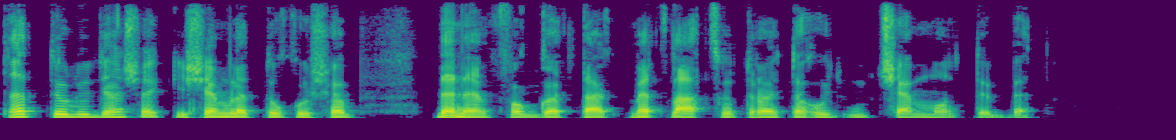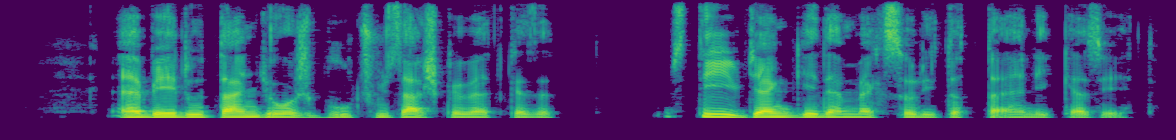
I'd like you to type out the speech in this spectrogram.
Ettől ugyan senki sem lett okosabb, de nem faggatták, mert látszott rajta, hogy úgysem mond többet. Ebéd után gyors búcsúzás következett. Steve gyengéden megszorította Annie kezét.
